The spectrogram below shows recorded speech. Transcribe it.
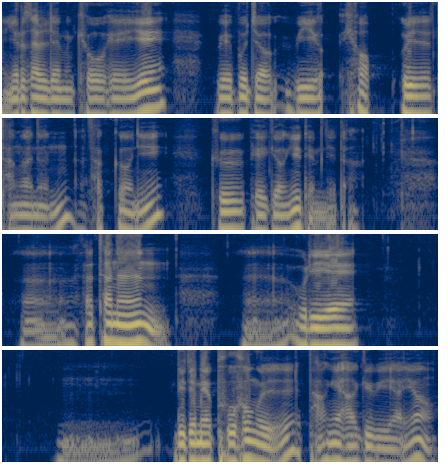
예루살렘 교회의 외부적 위협을 당하는 사건이 그 배경이 됩니다. 어, 사탄은 어, 우리의 음, 믿음의 부흥을 방해하기 위하여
